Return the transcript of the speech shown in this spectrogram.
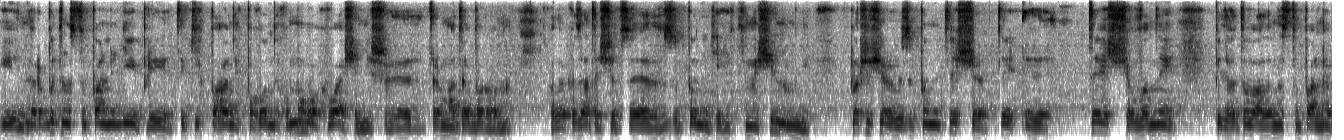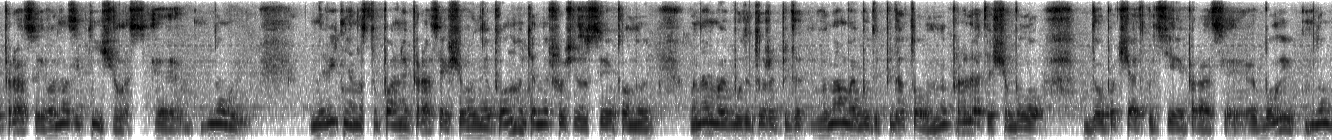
І робити наступальні дії при таких поганих погодних умовах важче, ніж е, тримати оборону. Але казати, що це зупинить якимось чином, ні. В першу чергу зупинить те, що те, е, те, що вони підготували наступальну операцію, вона закінчилась. Е, Ну, новітня наступальна операція, якщо вони планують, а не швидше за все планують, вона має бути теж під вона має бути підготовлена. Ну, пригадайте, що було до початку цієї операції. Були ну.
